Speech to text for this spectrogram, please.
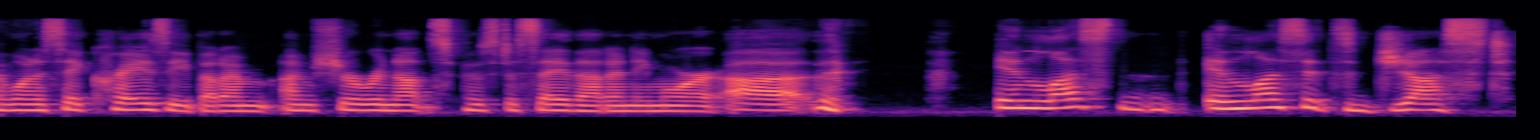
I want to say crazy, but I'm, I'm sure we're not supposed to say that anymore. Uh, unless, unless it's just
